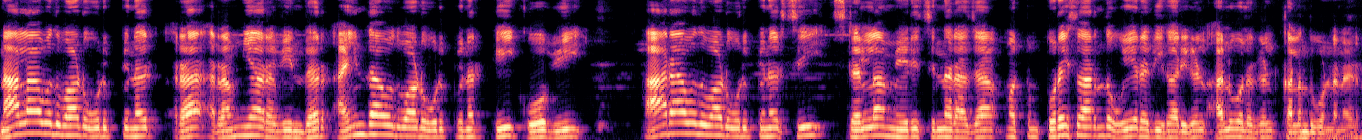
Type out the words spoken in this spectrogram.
நாலாவது வார்டு உறுப்பினர் ர. ரம்யா ரவீந்தர் ஐந்தாவது வார்டு உறுப்பினர் டி. கோபி ஆறாவது வார்டு உறுப்பினர் சி. ஸ்டெல்லா மேரி சின்னராஜா மற்றும் துறை சார்ந்த உயர் அதிகாரிகள் அலுவலர்கள் கலந்து கொண்டனர்.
